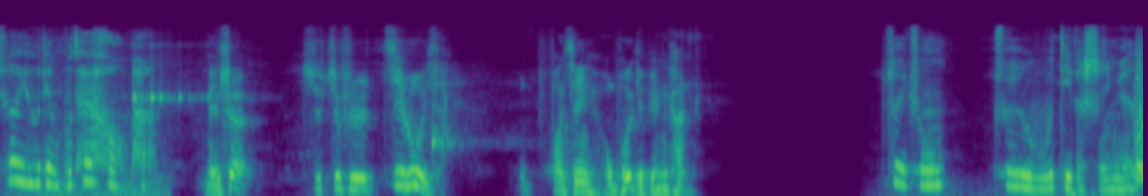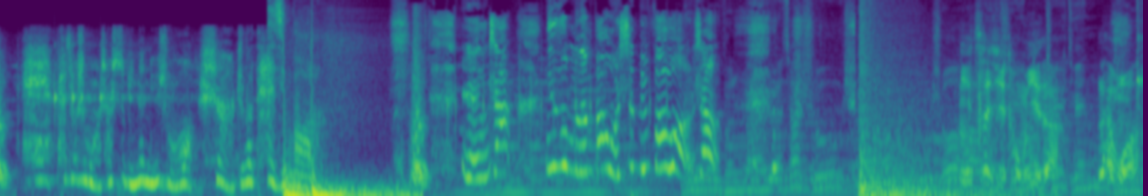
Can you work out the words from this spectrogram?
这有点不太好吧？没事儿，就就是记录一下。放心，我不会给别人看的。最终坠入无底的深渊。哎，她就是网上视频的女主。是啊，真的太劲爆了。人渣，你怎么能把我视频发网上？你自己同意的，赖我？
